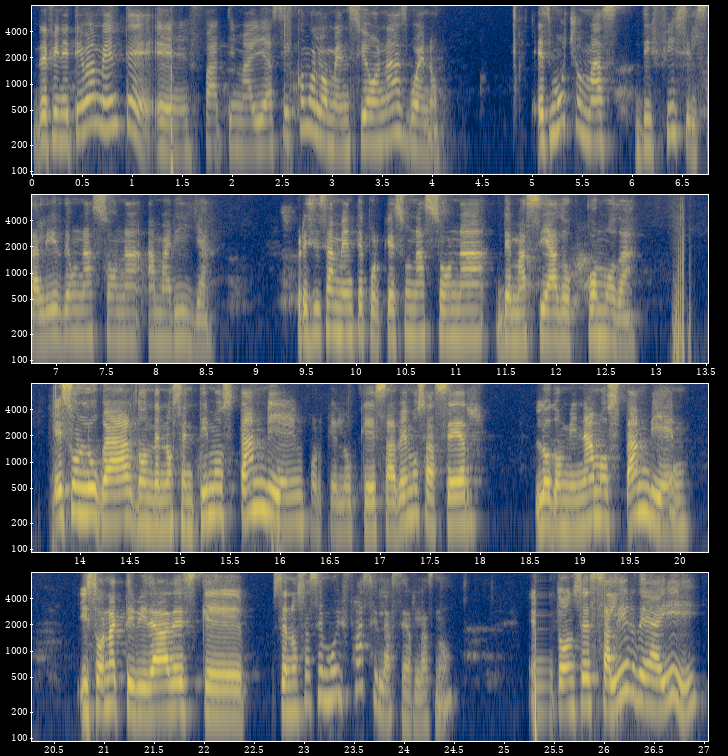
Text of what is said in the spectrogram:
Definitivamente, eh, Fátima, y así como lo mencionas, bueno, es mucho más difícil salir de una zona amarilla, precisamente porque es una zona demasiado cómoda. Es un lugar donde nos sentimos tan bien porque lo que sabemos hacer lo dominamos tan bien y son actividades que se nos hace muy fácil hacerlas, ¿no? Entonces, salir de ahí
